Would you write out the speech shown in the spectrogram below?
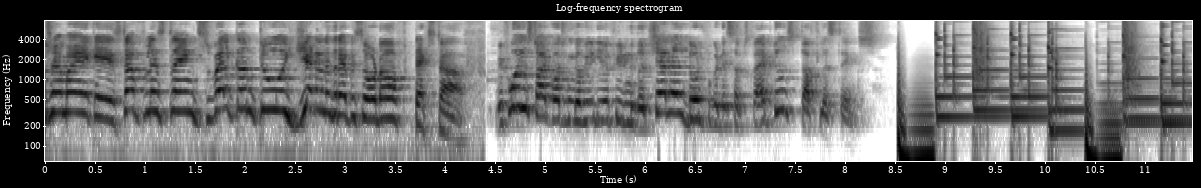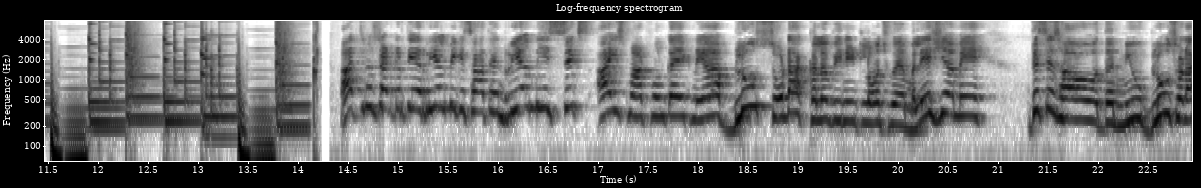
Anmol Sharma aka Stuff Listings. Welcome to yet another episode of Tech Stuff. Before you start watching the video, if you're new to the channel, don't forget to subscribe to Stuff Listings. आज स्टार्ट करते हैं Realme के साथ है Realme 6i स्मार्टफ़ोन का एक नया blue soda colour variant launch हुआ है मलेशिया में this is how the new blue soda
